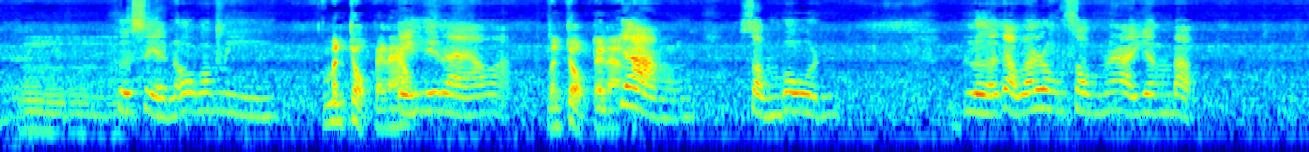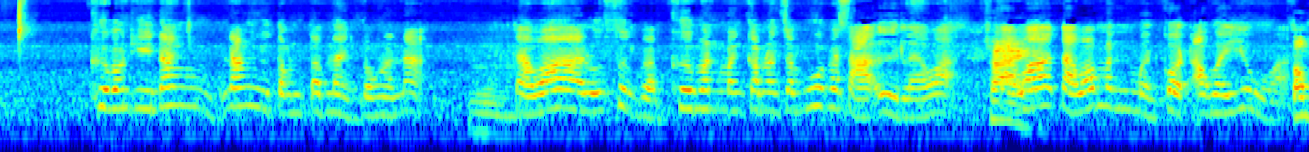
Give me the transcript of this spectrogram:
นะอืมอืมคือเสียงโอ้ก็มี มันจบไปแล้วปีที่แล้วอะ มันจบไปทุกแล้วอย่างสมบูรณ์ เหลือแต่ว่าลงทรงนี่แหละยังแบบ คือบางทีนั่งนั่งอยู่ตรงตำแหน่งตรงนั้นอะอืม แต่ว่ารู้สึกแบบคือมันมันกำลังจะพูดภาษาอื่นแล้วอะใช่ แต่ว่าแต่ว่ามันเหมือนกดเอาไว้อยู่อะต้อง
